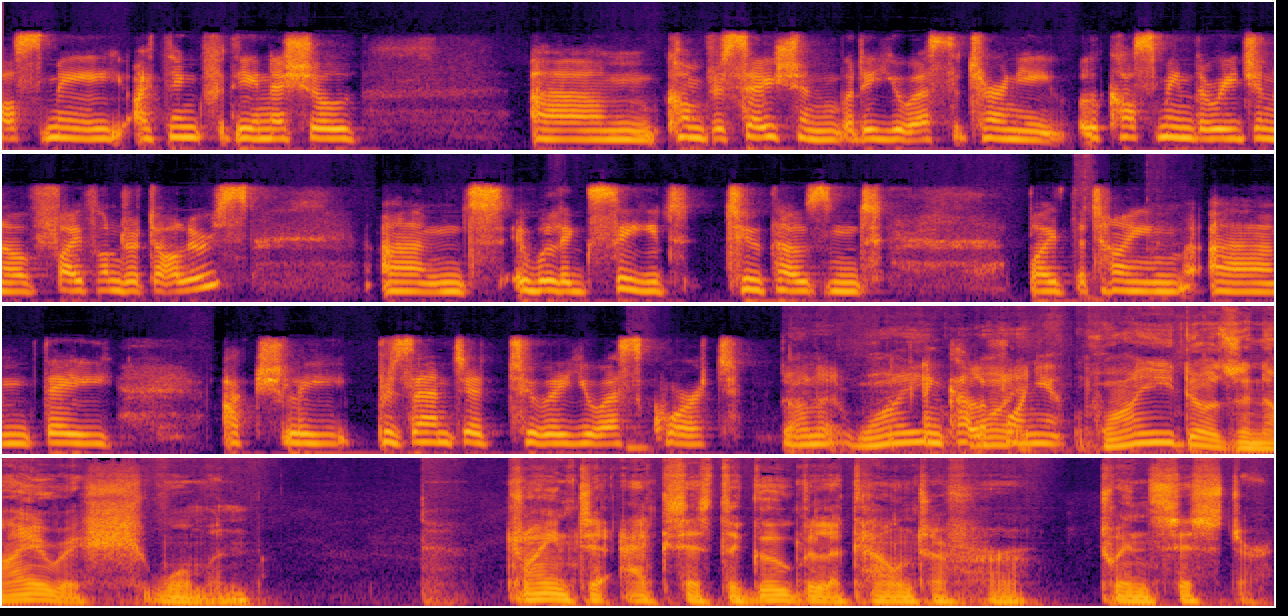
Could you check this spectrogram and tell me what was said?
cost me, I think, for the initial um, conversation with a US attorney, it will cost me in the region of five hundred dollars, and it will exceed two thousand by the time um, they actually present it to a US court. Donna, why In California. Why, why does an Irish woman trying to access the Google account of her twin sister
